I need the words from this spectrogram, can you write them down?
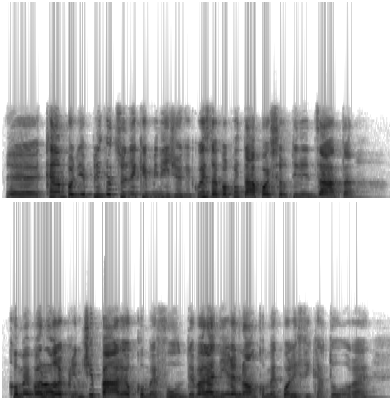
eh, campo di applicazione che mi dice che questa proprietà può essere utilizzata come valore principale o come fonte, vale a dire non come qualificatore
